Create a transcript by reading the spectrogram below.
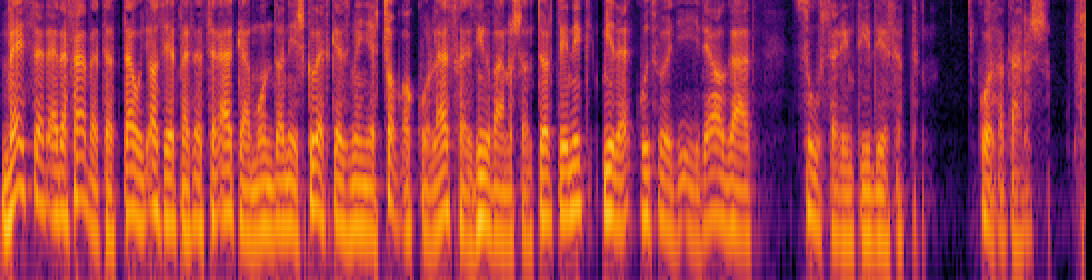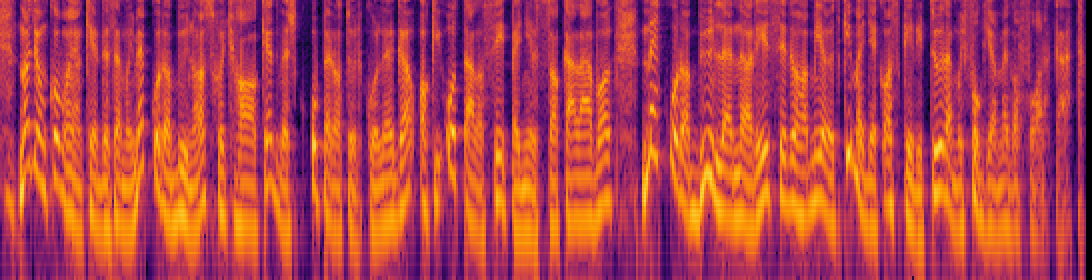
Vejszer erre felvetette, hogy azért, mert egyszer el kell mondani, és következménye csak akkor lesz, ha ez nyilvánosan történik, mire Kutvölgyi így reagált, szó szerint idézett. Korhatáros. Nagyon komolyan kérdezem, hogy mekkora bűn az, hogyha a kedves operatőr kollega, aki ott áll a szépen nyílt szakálával, mekkora bűn lenne a részéről, ha mielőtt kimegyek, azt kéri tőlem, hogy fogja meg a farkát.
